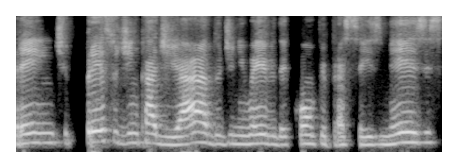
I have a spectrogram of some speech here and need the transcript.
frente, preço de encadeado de New Wave Decomp para seis meses,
